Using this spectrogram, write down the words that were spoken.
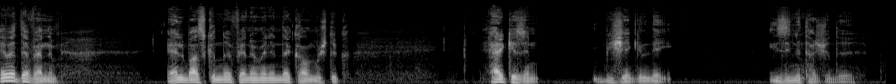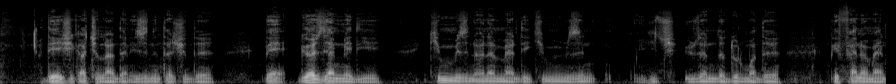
Evet efendim. El baskınlığı fenomeninde kalmıştık. Herkesin bir şekilde izini taşıdığı, değişik açılardan izini taşıdığı ve gözlemlediği, kimimizin önem verdiği, kimimizin hiç üzerinde durmadığı bir fenomen.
